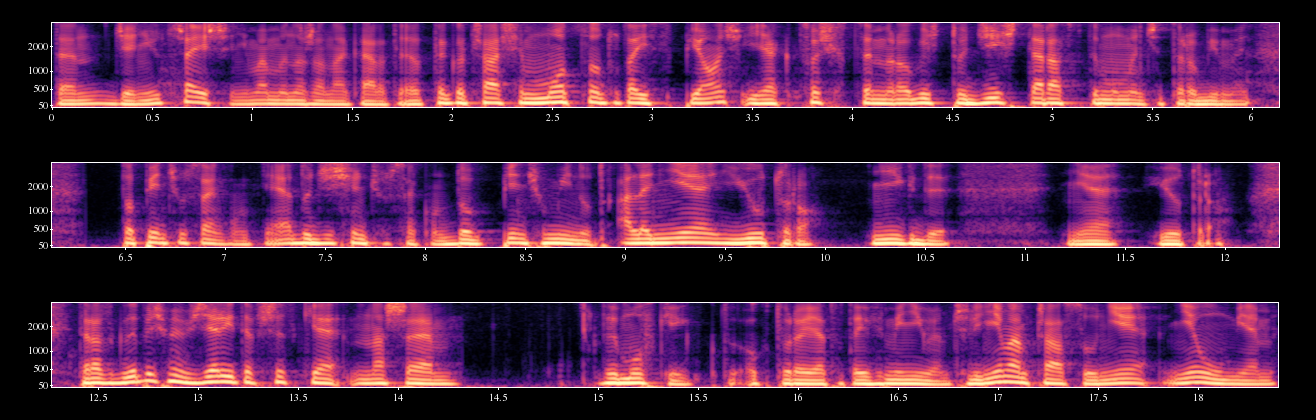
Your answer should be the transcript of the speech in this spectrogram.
ten dzień jutrzejszy, nie mamy noża na gardle. Dlatego trzeba się mocno tutaj spiąć i jak coś chcemy robić, to dziś, teraz, w tym momencie to robimy. Do 5 sekund, nie? Do 10 sekund, do 5 minut, ale nie jutro. Nigdy nie jutro. Teraz, gdybyśmy wzięli te wszystkie nasze wymówki, o które ja tutaj wymieniłem, czyli nie mam czasu, nie, nie umiem,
